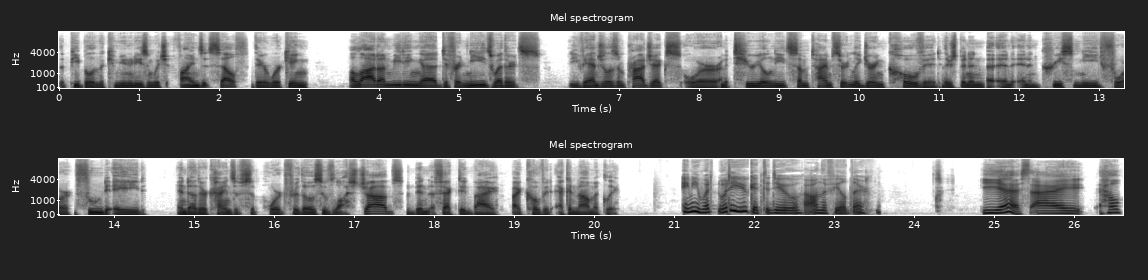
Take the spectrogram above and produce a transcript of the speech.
the people in the communities in which it finds itself. They're working a lot on meeting uh, different needs, whether it's evangelism projects or material needs sometimes. Certainly during COVID, there's been an, an, an increased need for food aid and other kinds of support for those who've lost jobs, have been affected by, by COVID economically. Aimee, what, what do you get to do on the field there? Yes, I help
